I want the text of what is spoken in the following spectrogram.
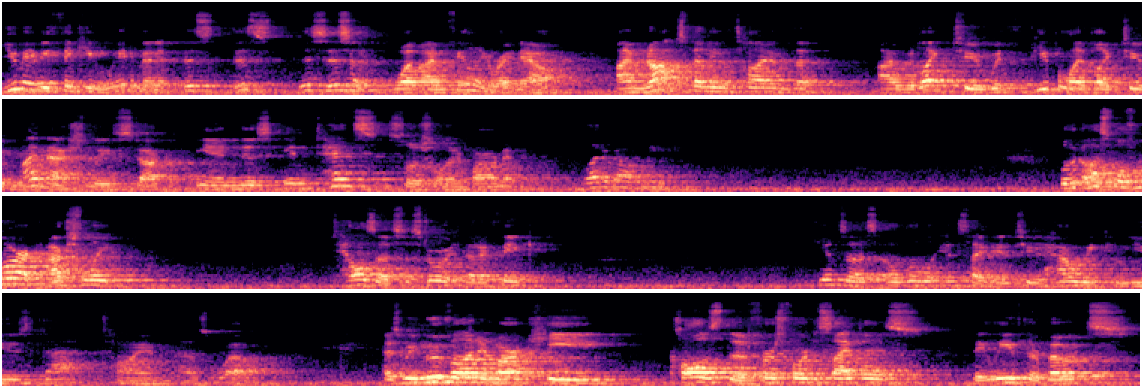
you may be thinking, wait a minute, this, this, this isn't what I'm feeling right now. I'm not spending the time that I would like to with the people I'd like to. I'm actually stuck in this intense social environment. What about me? Well, the Gospel of Mark actually tells us a story that I think gives us a little insight into how we can use that time as well. As we move on in Mark, he calls the first four disciples they leave their boats.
